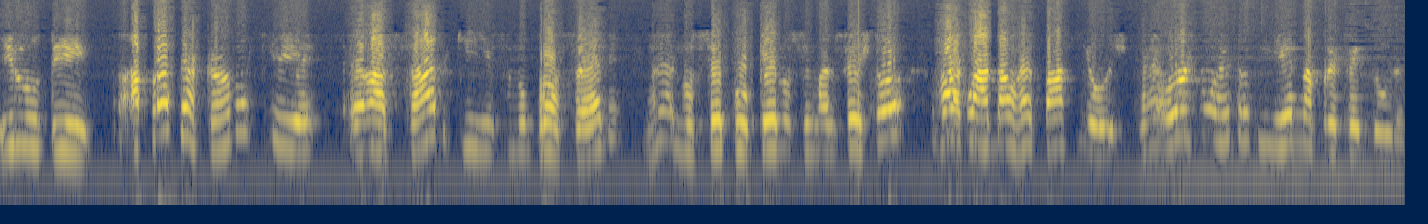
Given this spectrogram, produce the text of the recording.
iludir a própria Câmara, que ela sabe que isso não procede, né? não sei por que não se manifestou, vai guardar o repasse hoje. Né? Hoje não entra dinheiro na prefeitura.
